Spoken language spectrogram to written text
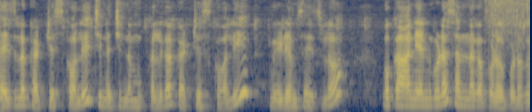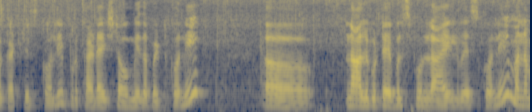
సైజులో కట్ చేసుకోవాలి. చిన్న చిన్న ముక్కలుగా కట్ చేసుకోవాలి. మీడియం సైజులో ఒక ఆనియన్ కూడా సన్నగా పొడవు పొడవుగా కట్ చేసుకోవాలి. ఇప్పుడు కడాయి స్టవ్ మీద పెట్టుకొని నాలుగు టేబుల్ స్పూన్ల ఆయిల్ వేసుకొని మనం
